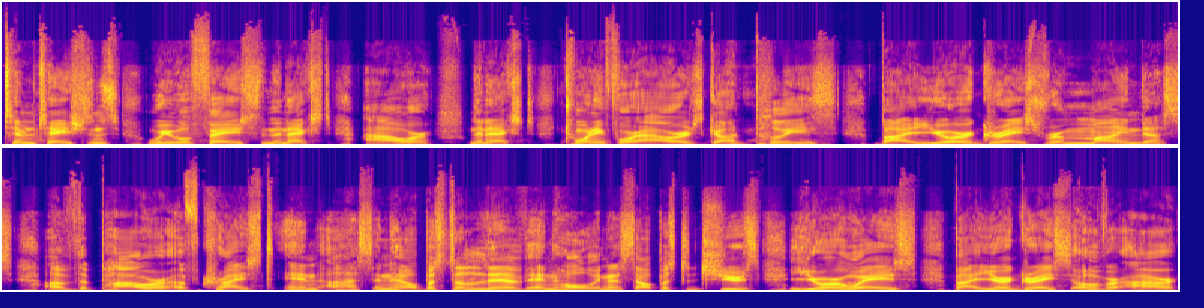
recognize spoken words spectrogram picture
temptations we will face in the next hour, the next 24 hours. God, please, by your grace, remind us of the power of Christ in us and help us to live in holiness. Help us to choose your ways by your grace over our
